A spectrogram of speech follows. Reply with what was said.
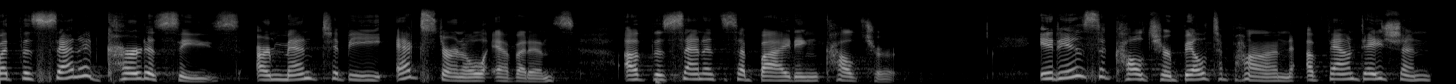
but the Senate courtesies are meant to be external evidence of the Senate's abiding culture. It is a culture built upon a foundation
